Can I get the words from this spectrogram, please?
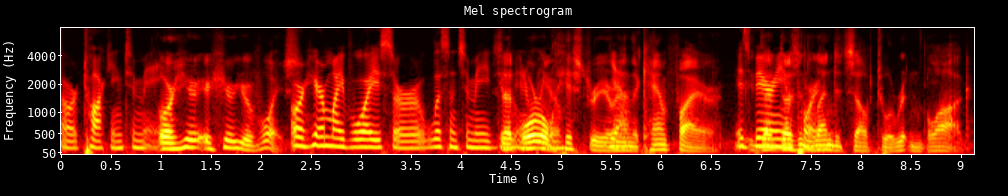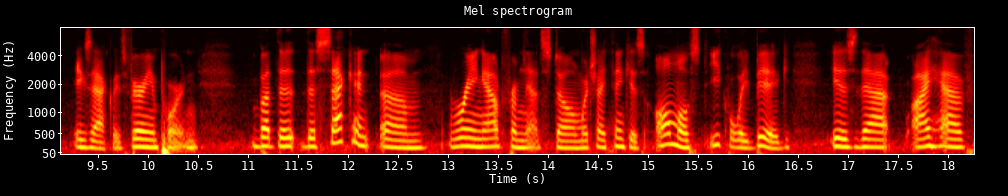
or talking to me Or hear hear your voice. or hear my voice or listen to me do that oral history around Yeah. the campfire Is very doesn't important. lend itself to a written blog. Exactly, it's very important. But the the second um, ring out from that stone, which I think is almost equally big, is that I have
